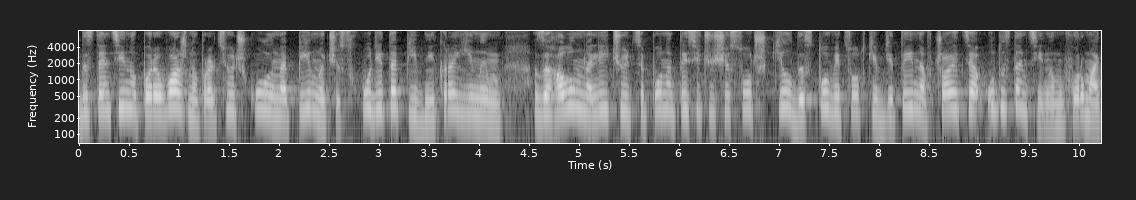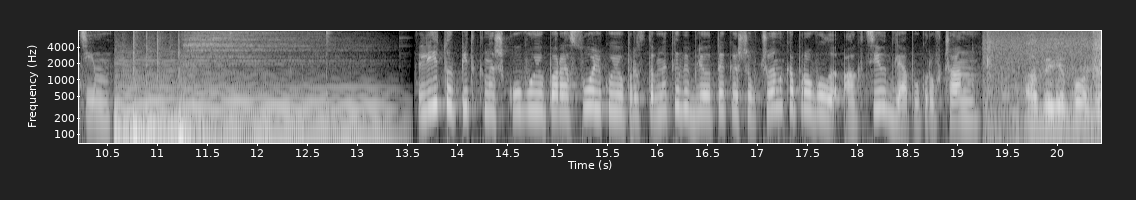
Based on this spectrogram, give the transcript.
Дистанційно переважно працюють школи на півночі, сході та півдні країни. Загалом налічується понад 1600 шкіл, де 100% дітей навчаються у дистанційному форматі. Літо під книжковою парасолькою представники бібліотеки Шевченка провели акцію для покровчан. Аби є Боже.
